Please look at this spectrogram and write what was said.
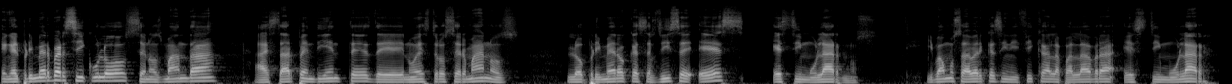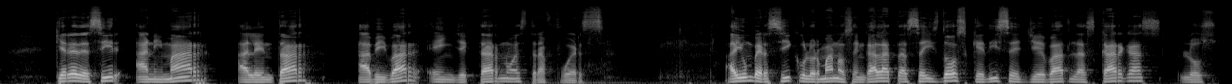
En el primer versículo se nos manda a estar pendientes de nuestros hermanos. Lo primero que se nos dice es estimularnos. Y vamos a ver qué significa la palabra estimular. Quiere decir animar, alentar, avivar e inyectar nuestra fuerza. Hay un versículo, hermanos, en Gálatas 6.2 que dice, llevad las cargas los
